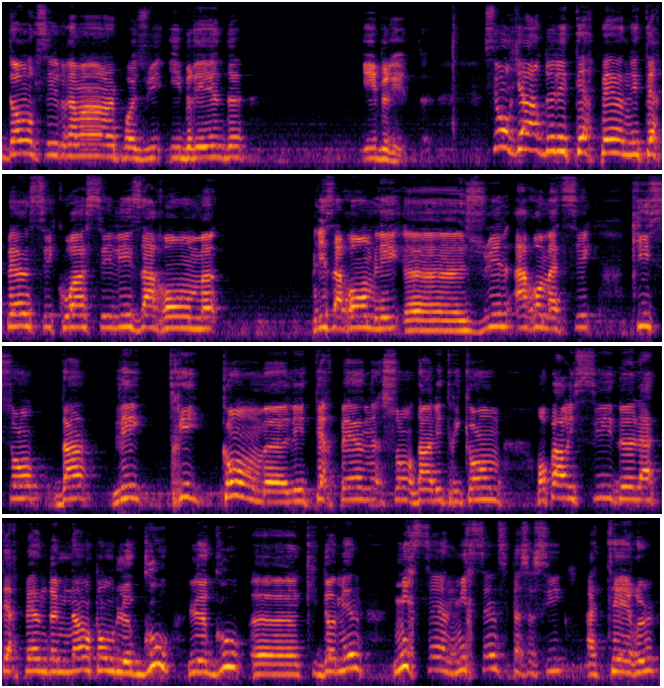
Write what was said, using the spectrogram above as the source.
Donc, c'est vraiment un produit hybride hybride. Si on regarde les terpènes, les terpènes, c'est quoi? C'est les arômes, les arômes, les euh, huiles aromatiques qui sont dans les trichomes. Les terpènes sont dans les trichomes. On parle ici de la terpène dominante, donc le goût, le goût euh, qui domine. Myrcène, myrcène c'est associé à terreux.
